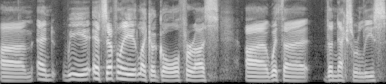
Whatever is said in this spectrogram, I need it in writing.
um, and we it's definitely like a goal for us uh, with uh, the next release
